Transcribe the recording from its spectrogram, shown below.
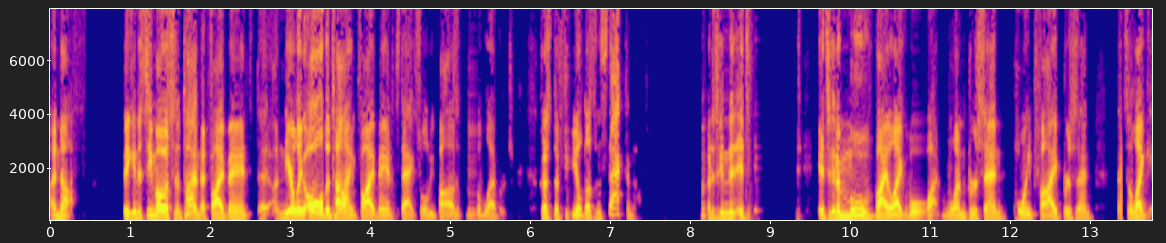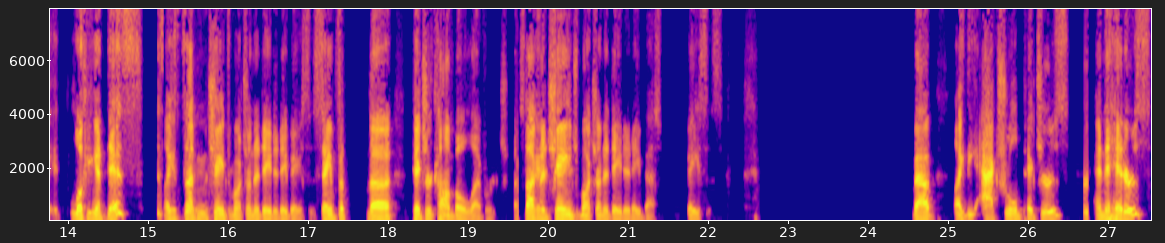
enough. You're going to see most of the time that five man, uh, nearly all the time, five man stacks will be positive leverage because the field doesn't stack enough. But it's going to, it's, it's going to move by like what, 1%, 05 percent. So, like looking at this, like it's not going to change much on a day to day basis. Same for the pitcher combo leverage. It's not going to change much on a day to day basis. About like the actual pitchers and the hitters,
